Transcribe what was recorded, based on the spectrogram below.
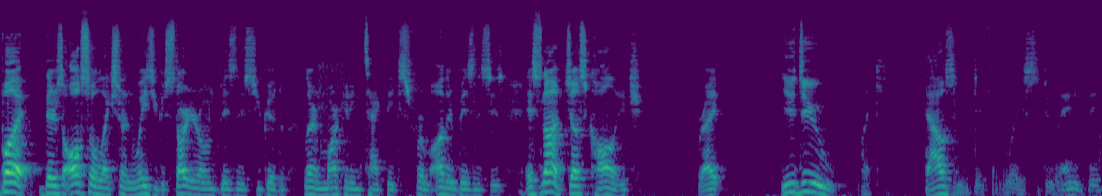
But there's also like certain ways you could start your own business. You could learn marketing tactics from other businesses. It's not just college, right? You do like thousand different ways to do anything.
